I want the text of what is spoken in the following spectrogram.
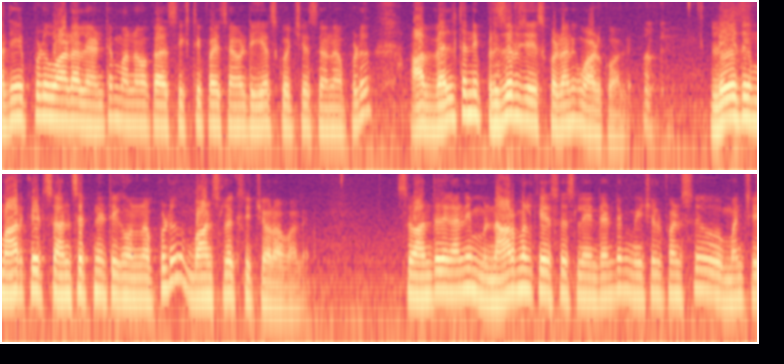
అది ఎప్పుడు వాడాలి అంటే మనం ఒక సిక్స్టీ ఫైవ్ సెవెంటీ ఇయర్స్కి వచ్చేసినప్పుడు ఆ వెల్త్ని ప్రిజర్వ్ చేసుకోవడానికి వాడుకోవాలి. లేదు మార్కెట్స్ అన్సర్టనిటీగా ఉన్నప్పుడు బాండ్స్లోకి స్విచ్ ఓవర్ అవ్వాలి. సో అంతేగాని నార్మల్ కేసెస్లో ఏంటంటే మ్యూచువల్ ఫండ్స్ మంచి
